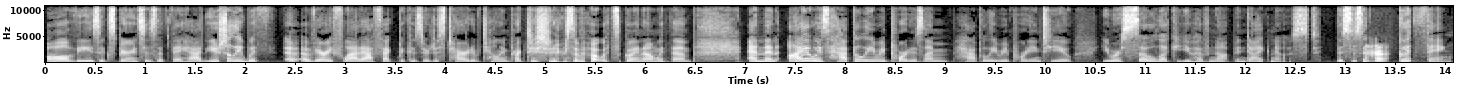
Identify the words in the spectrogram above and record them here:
all these experiences that they had, usually with a, a very flat affect because they're just tired of telling practitioners about what's going on with them. And then I always happily report, as I'm happily reporting to you, you are so lucky you have not been diagnosed. This is a uh-huh. good thing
